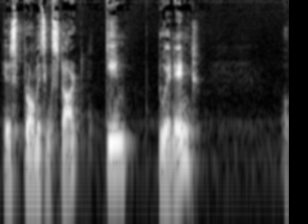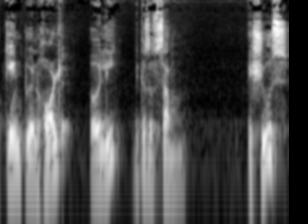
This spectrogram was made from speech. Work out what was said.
his promising start came to an end or came to an halt early because of some issues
